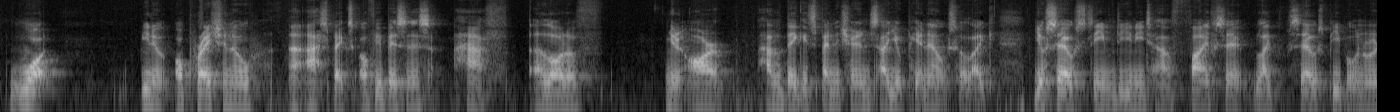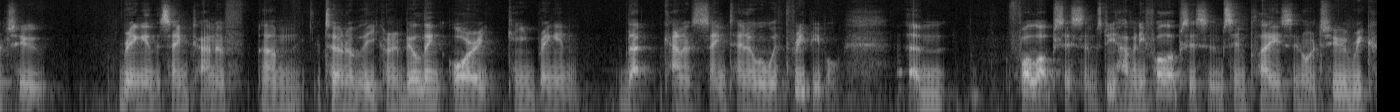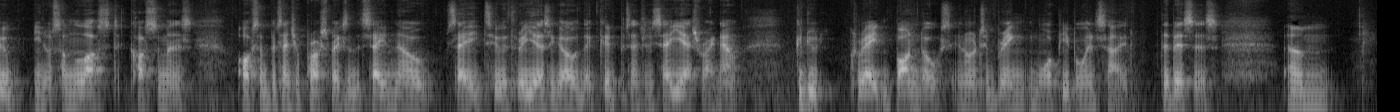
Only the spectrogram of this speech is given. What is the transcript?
What you know operational uh, aspects of your business have a lot of you know are have a big expenditure inside your P&L. So like your sales team, do you need to have five sa- like salespeople in order to bring in the same kind of um, turnover that you're currently building, or can you bring in that kind of same turnover with three people? Um, follow-up systems. Do you have any follow-up systems in place in order to recoup, you know, some lost customers or some potential prospects that say no, say two or three years ago, that could potentially say yes right now? Could you create bundles in order to bring more people inside the business? Um,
